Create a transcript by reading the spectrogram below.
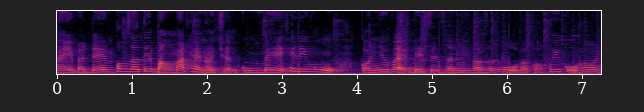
ngày và đêm. Không giao tiếp bằng mắt hay nói chuyện cùng bé khi đi ngủ. Có như vậy bé sẽ dần đi vào giấc ngủ và có quy củ hơn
